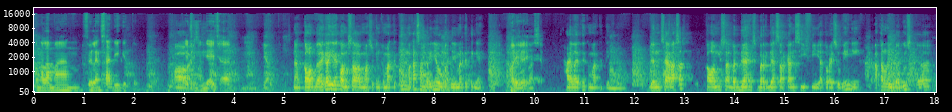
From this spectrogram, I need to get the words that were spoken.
pengalaman freelance tadi gitu. Oh, ya, cuma di HR. Hmm. Ya. Nah, kalau balik lagi ya, kalau misal masukin ke marketing, maka summary-nya ubah jadi marketing ya. Oh iya, iya. Highlight-nya ke marketing dulu. Dan saya rasa kalau misal berdas berdasarkan CV atau resume ini akan lebih bagus ke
